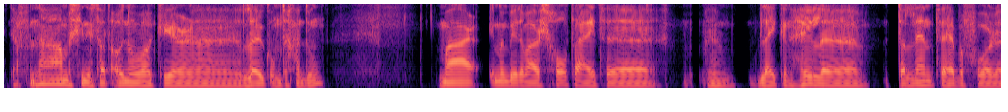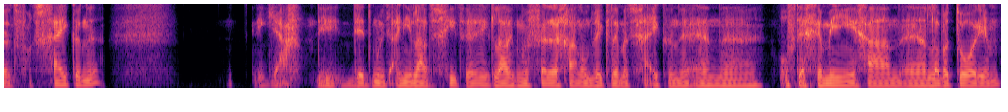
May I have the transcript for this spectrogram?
Ik dacht van, nou, misschien is dat ook nog wel een keer uh, leuk om te gaan doen. Maar in mijn middelbare schooltijd uh, bleek een hele talent te hebben voor het vak scheikunde. Ik, ja, dit moet ik eigenlijk niet laten schieten. Ik laat ik me verder gaan ontwikkelen met scheikunde. En, uh, of de chemie ingaan, laboratorium.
